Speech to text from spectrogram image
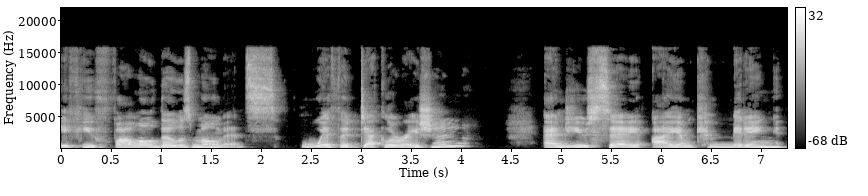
If you follow those moments with a declaration and you say, I am committing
